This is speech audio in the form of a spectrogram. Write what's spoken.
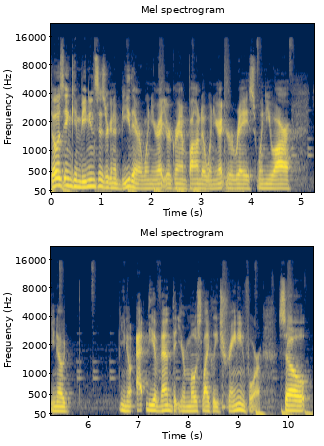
those inconveniences are going to be there when you're at your Grand Fondo, when you're at your race, when you are, you know, you know, at the event that you're most likely training for. So,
